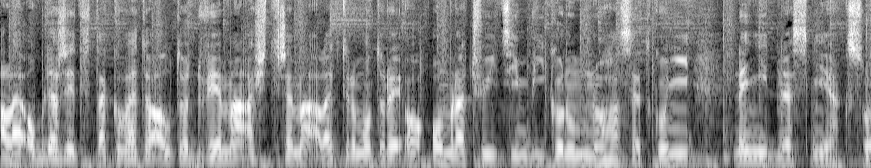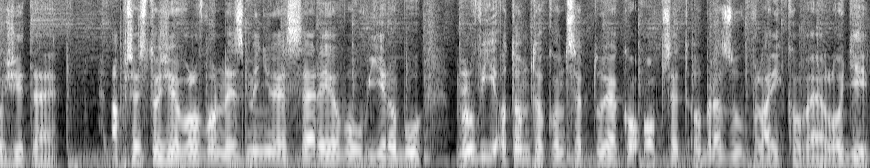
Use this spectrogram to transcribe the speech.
ale obdařit takovéto auto dvěma až třema elektromotory o omračujícím výkonu mnoha set koní není dnes nijak složité. A přestože Volvo nezmiňuje sériovou výrobu, mluví o tomto konceptu jako o předobrazu vlajkové lodi.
